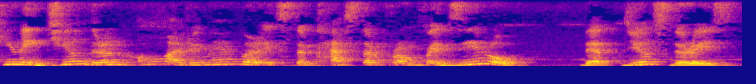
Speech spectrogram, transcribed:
Killing children? Oh, I remember. It's the caster from Fate Zero that Gilles de Rais.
